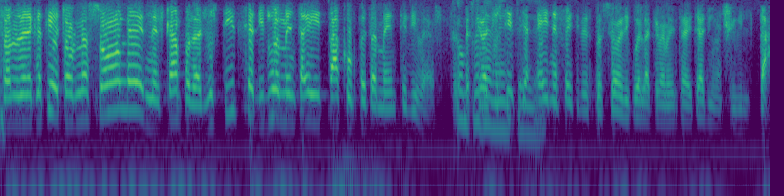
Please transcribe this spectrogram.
sono delle cattive tornasole nel campo della giustizia di due mentalità completamente diverse. Perché la Completamente giustizia è in effetti l'espressione di quella che è la mentalità di una civiltà.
